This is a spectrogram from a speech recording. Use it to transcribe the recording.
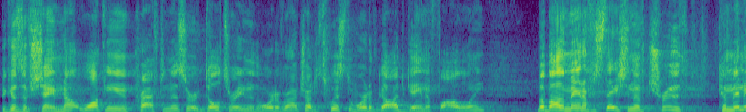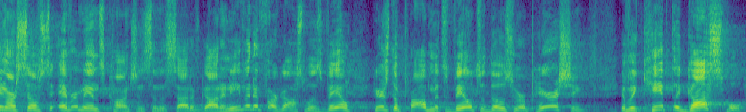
because of shame, not walking in craftiness or adulterating the word of God, not trying to twist the word of God to gain a following, but by the manifestation of truth, commending ourselves to every man's conscience in the sight of God. And even if our gospel is veiled, here's the problem it's veiled to those who are perishing. If we keep the gospel,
